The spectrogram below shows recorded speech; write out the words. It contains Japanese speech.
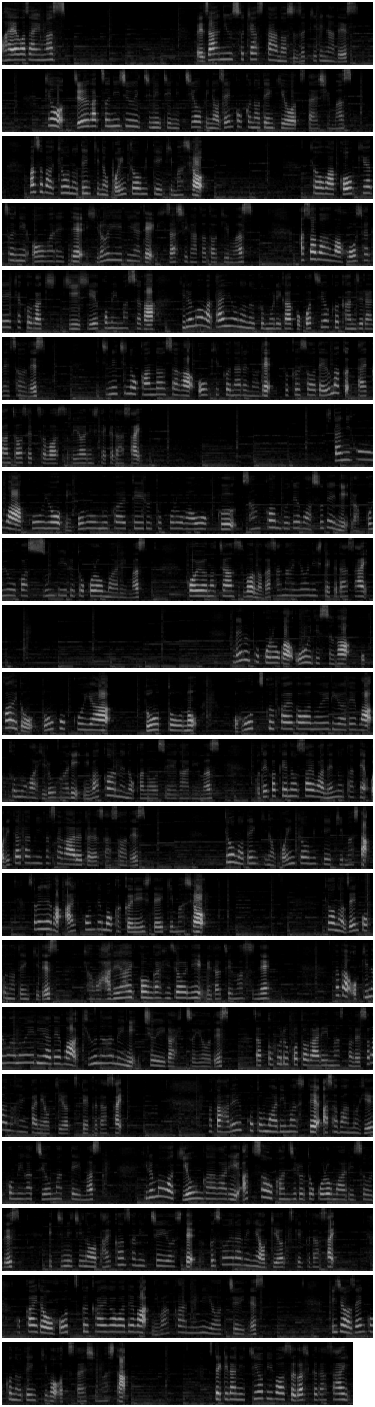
おはようございます。ウェザーニュースキャスターの鈴木里奈です。今日10月21日日曜日の全国の天気をお伝えします。まずは今日の天気のポイントを見ていきましょう。今日は高気圧に覆われて広いエリアで日差しが届きます。朝晩は放射冷却が効き冷え込みますが昼間は太陽のぬくもりが心地よく感じられそうです。1日の寒暖差が大きくなるので服装でうまく体感調節をするようにしてください。北日本は紅葉見頃を迎えているところが多く山間部ではすでに落葉が進んでいるところもあります。紅葉のチャンスを逃さないようにしてください。晴れるところが多いですが北海道東北や道東のオホーツク海側のエリアでは雲が広がりにわか雨の可能性があります。お出かけの際は念のため折りたたみ傘があると良さそうです。今日の天気のポイントを見ていきました。それではアイコンでも確認していきましょう。今日の全国の天気です。今日は晴れアイコンが非常に目立ちますね。ただ沖縄のエリアでは急な雨に注意が必要です。ざっと降ることがありますので空の変化にお気をつけください。また晴れることもありまして朝晩の冷え込みが強まっています。昼間は気温が上がり暑さを感じるところもありそうです。一日の体感差に注意をして服装選びにお気をつけください。北海道オホーツク海側ではにわか雨に要注意です。以上全国の天気をお伝えしました。素敵な日曜日をお過ごしください。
